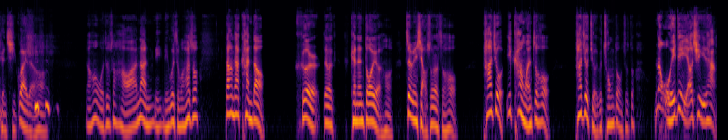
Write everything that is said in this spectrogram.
很奇怪的哈。然后我就说好啊，那你你为什么？他说，当他看到。科尔的 Conan Doyle 哈这本小说的时候，他就一看完之后，他就有一个冲动，就说：“那我一定也要去一趟，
